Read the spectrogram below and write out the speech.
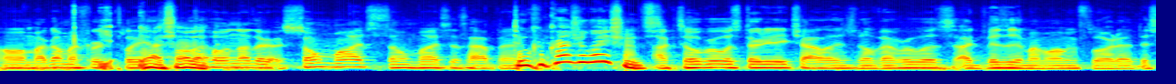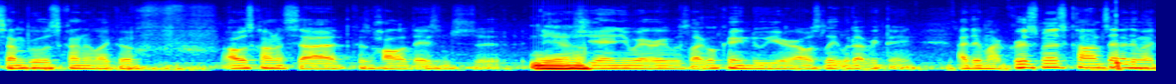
Um, I got my first Yeah, place. yeah, I saw that. A whole nother. So much. So much has happened. Dude, congratulations. October was 30 day challenge. November was I visited my mom in Florida. December was kind of like a. I was kind of sad because holidays and shit. Yeah. January was like okay, New Year. I was late with everything. I did my Christmas content. I did my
